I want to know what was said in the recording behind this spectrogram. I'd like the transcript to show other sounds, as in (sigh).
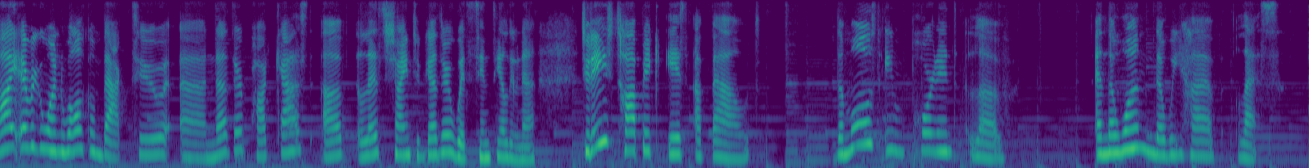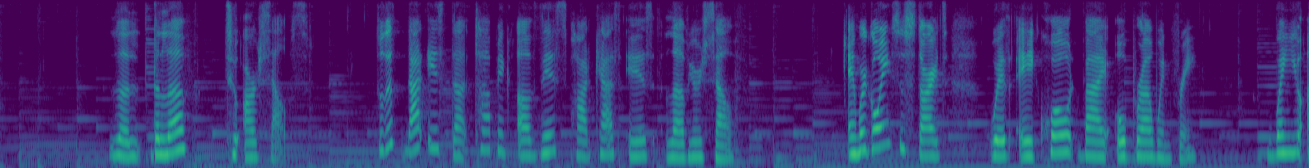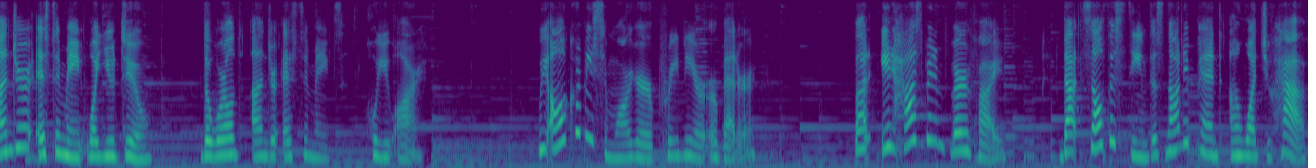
Hi, everyone. Welcome back to another podcast of Let's Shine Together with Cynthia Luna. Today's topic is about the most important love and the one that we have less the, the love to ourselves. So that, that is the topic of this podcast is love yourself. And we're going to start with a quote by Oprah Winfrey. When you underestimate what you do, the world underestimates who you are. We all could be smarter, prettier, or better. But it has been verified that self esteem does not depend on what you have,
